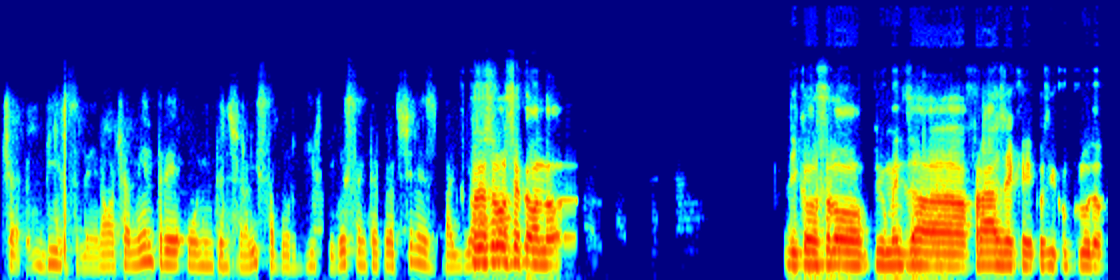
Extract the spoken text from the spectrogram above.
c'è Beasley, no? Cioè, mentre un intenzionalista può dirti questa interpretazione è Scusa solo un sbagliata, secondo, dico solo più mezza frase che così concludo,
